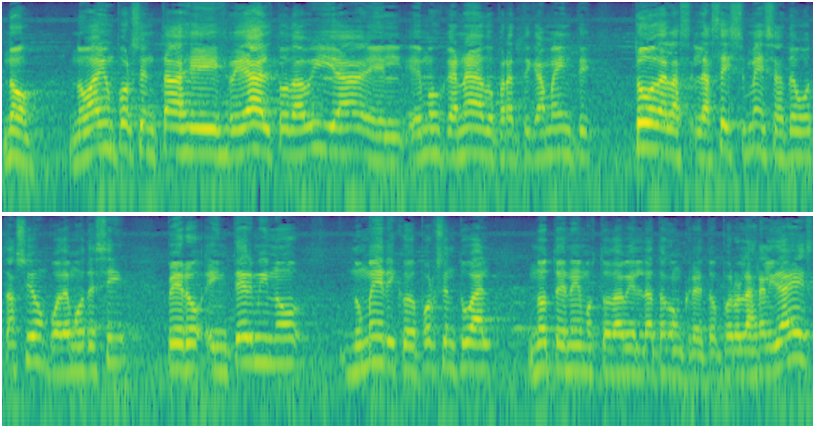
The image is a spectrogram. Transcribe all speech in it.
No, no hay un porcentaje real todavía, hemos ganado prácticamente todas las, seis mesas de votación, podemos decir, pero en términos numérico, porcentual, no tenemos todavía el dato concreto, pero la realidad es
